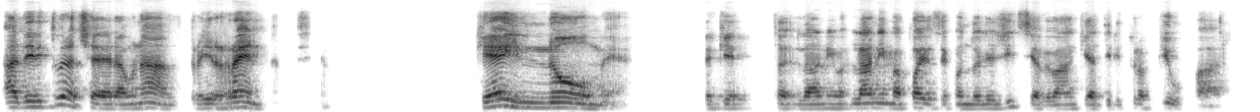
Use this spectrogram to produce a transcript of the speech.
addirittura c'era un altro, il Ren, che è il nome, perché cioè, l'anima poi secondo gli egizi aveva anche addirittura più parti.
